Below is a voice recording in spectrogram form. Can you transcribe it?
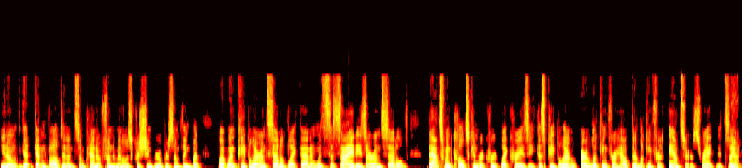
you know get get involved in some kind of fundamentalist christian group or something. But but when people are unsettled like that and when societies are unsettled that's when cults can recruit like crazy because people are are looking for help they're looking for answers right it's like yeah.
